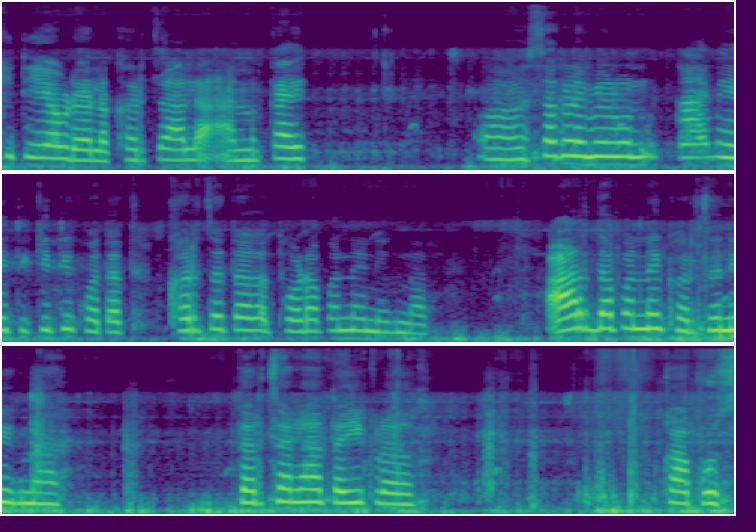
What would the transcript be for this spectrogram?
किती एवढ्याला खर्च आला आणि काय सगळे मिळून काय माहिती किती होतात. खर्च तर थोडा पण नाही निघणार. अर्धा पण नाही खर्च निघणार. तर चला आता इकडं कापूस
